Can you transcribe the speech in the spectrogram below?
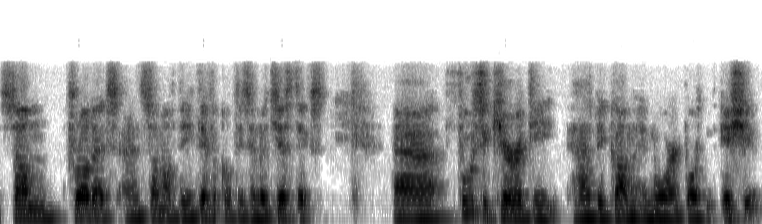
some products and some of the difficulties in logistics, uh, food security has become a more important issue.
